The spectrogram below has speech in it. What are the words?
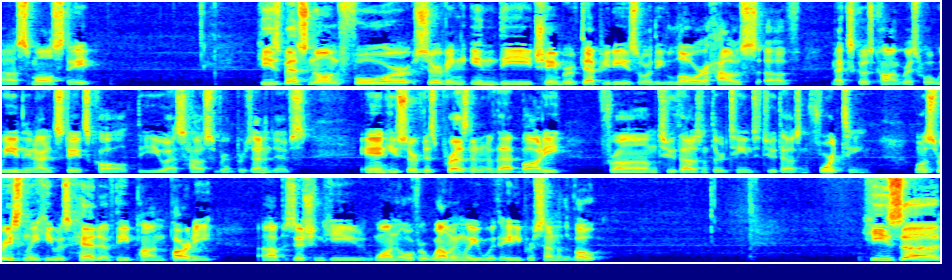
a small state. He's best known for serving in the Chamber of Deputies, or the lower house of Mexico's Congress, what we in the United States call the U.S. House of Representatives. And he served as president of that body from 2013 to 2014. Most recently, he was head of the PAN party, a position he won overwhelmingly with 80% of the vote. He's uh,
